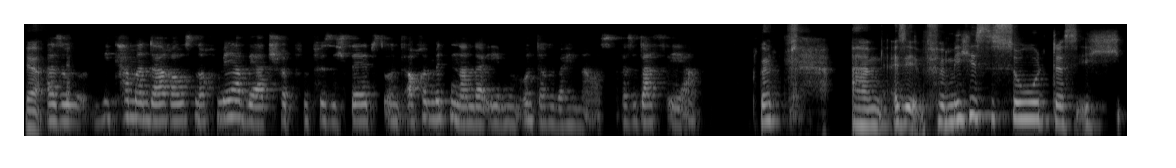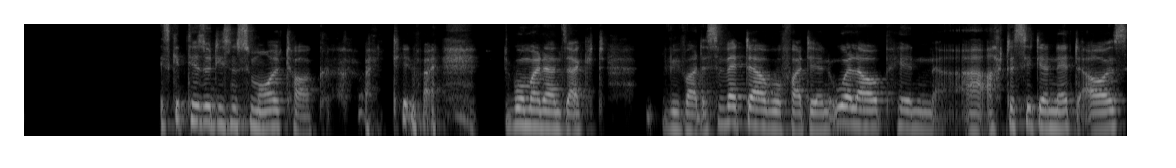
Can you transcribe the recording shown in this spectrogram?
Ja. Also wie kann man daraus noch mehr Wert schöpfen für sich selbst und auch im Miteinander eben und darüber hinaus. Also das eher. Gut. Ähm, also für mich ist es so, dass ich, es gibt ja so diesen Smalltalk, wo man dann sagt, wie war das Wetter, wo fahrt ihr in Urlaub hin, ach, das sieht ja nett aus.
